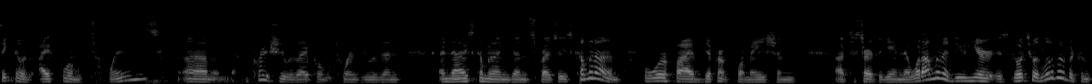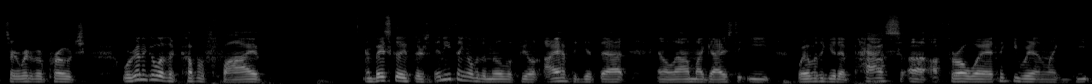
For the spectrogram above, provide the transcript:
think that was I form twins. Um, I'm pretty sure it was I form twins he was in. And now he's coming on gun spread. So he's coming out in four or five different formations uh, to start the game. Now, what I'm going to do here is go to a little bit of a conservative approach. We're going to go with a cover five. And basically, if there's anything over the middle of the field, I have to get that and allow my guys to eat. We're able to get a pass, uh, a throwaway. I think he went in like deep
